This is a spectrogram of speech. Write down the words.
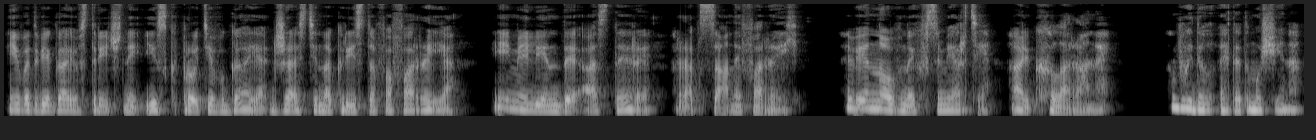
и выдвигаю встречный иск против Гая Джастина Кристофа Форея и Мелинды Астеры Роксаны Форей, виновных в смерти Алькхлораны. Выдал этот мужчина.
